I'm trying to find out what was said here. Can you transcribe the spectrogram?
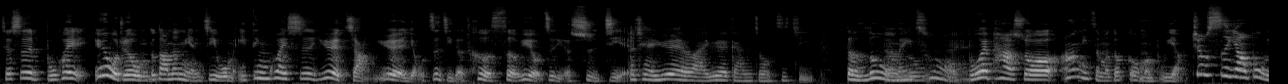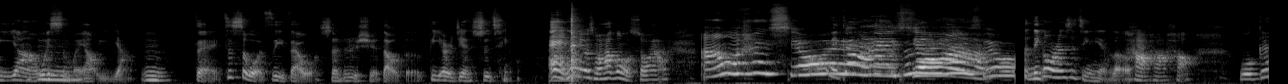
就是不会，因为我觉得我们都到那年纪，我们一定会是越长越有自己的特色，越有自己的世界，而且越来越敢走自己的路，的路没错，不会怕说啊，你怎么都跟我们不一样，就是要不一样，嗯、为什么要一样？嗯，对，这是我自己在我生日学到的第二件事情。哎、欸，那你有什么话跟我说啊？啊，我害羞，你干嘛害羞啊？羞你跟我认识几年了？好好好。我跟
